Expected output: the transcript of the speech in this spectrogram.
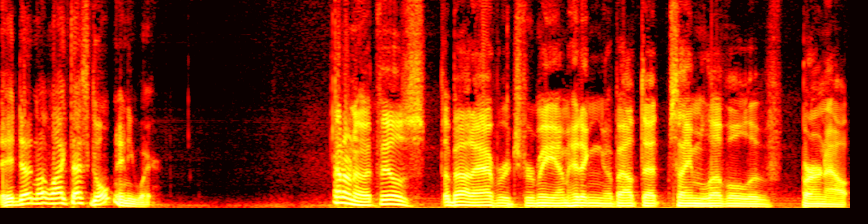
it doesn't look like that's going anywhere. I don't know. It feels about average for me. I'm hitting about that same level of burnout.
